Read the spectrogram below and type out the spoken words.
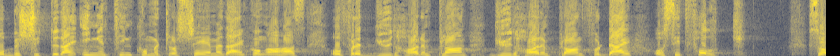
å, beskytte deg. Ingenting kommer til å skje med deg, kong Ahas. Og for at Gud har en plan. Gud har en plan for deg og sitt folk. Så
